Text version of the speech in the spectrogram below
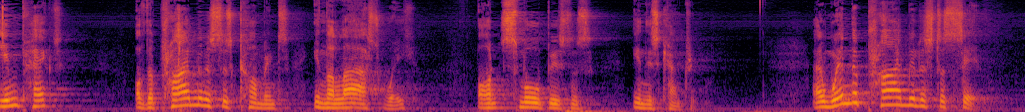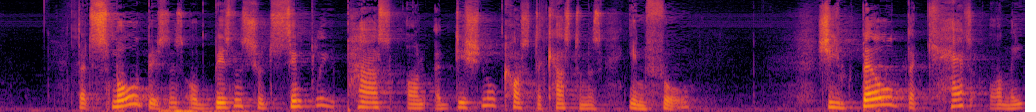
impact of the Prime Minister's comments in the last week on small business in this country. And when the Prime Minister said that small business or business should simply pass on additional cost to customers in full, she belled the cat on the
